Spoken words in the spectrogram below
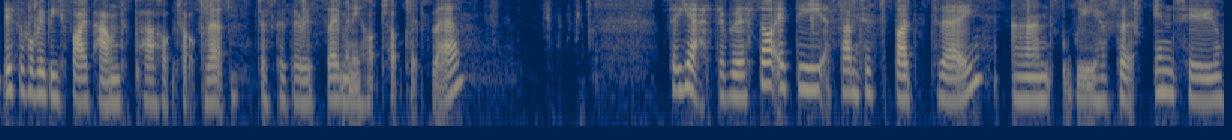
this will probably be five pound per hot chocolate just because there is so many hot chocolates there so yeah so we've started the santa spuds today and we have put into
